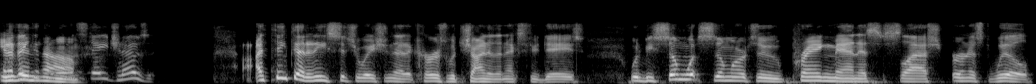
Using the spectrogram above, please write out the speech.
And Even, I think that the um, stage knows it. I think that any situation that occurs with China the next few days would be somewhat similar to praying mantis slash earnest will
